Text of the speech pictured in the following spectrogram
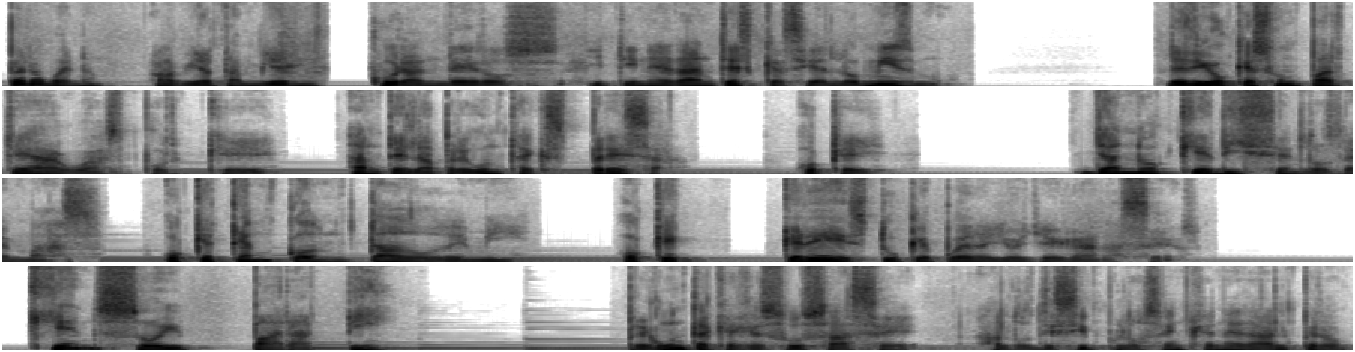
Pero bueno, había también curanderos itinerantes que hacían lo mismo. Le digo que es un parteaguas porque ante la pregunta expresa, ok, ya no qué dicen los demás, o qué te han contado de mí, o qué crees tú que pueda yo llegar a ser. ¿Quién soy para ti? Pregunta que Jesús hace a los discípulos en general, pero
